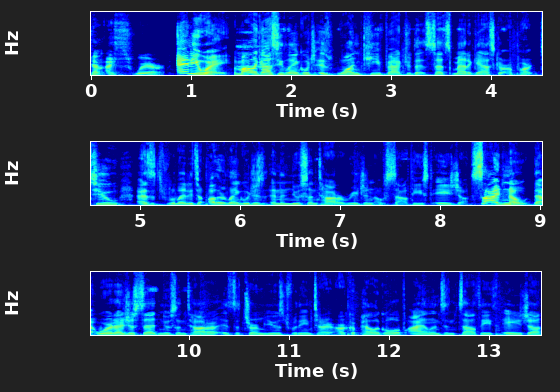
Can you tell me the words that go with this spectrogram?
Ken, I swear. Anyway, the Malagasy language is one key factor that sets Madagascar apart too, as it's related to other languages in the Nusantara region of Southeast Asia. Side note, that word I just said, Nusantara, is the term used for the entire archipelago of islands in Southeast Asia.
